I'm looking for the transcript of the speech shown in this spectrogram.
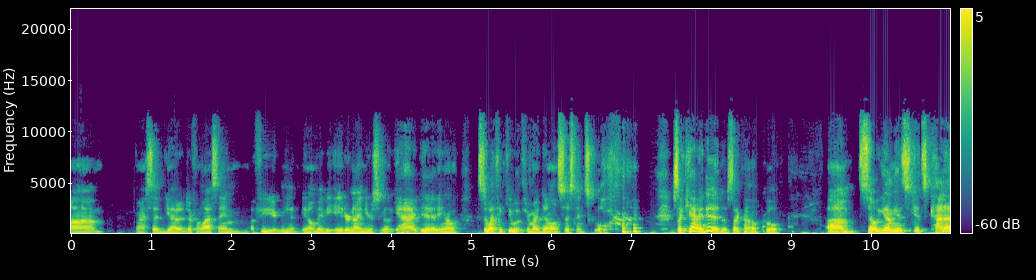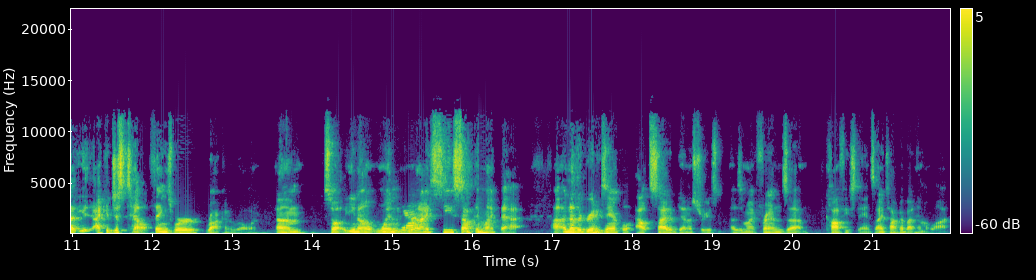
um, i said you had a different last name a few years you know maybe eight or nine years ago yeah i did you know so i think you went through my dental assisting school it's like yeah i did i was like oh cool um, so you know i mean it's, it's kind of i could just tell things were rocking and rolling um, so you know when yeah. when i see something like that uh, another great example outside of dentistry is, is my friend's uh, coffee stands. I talk about him a lot.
